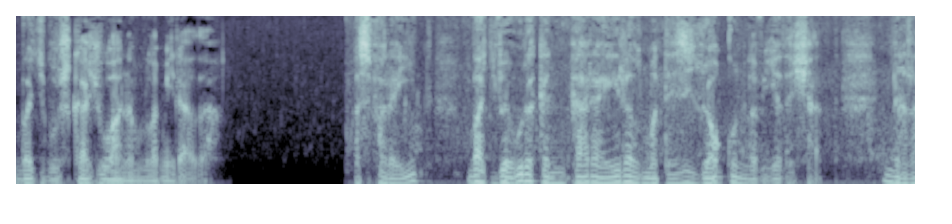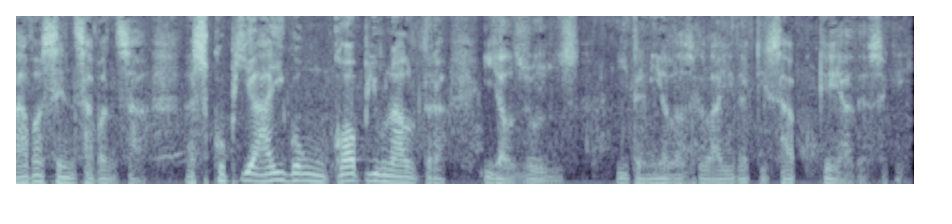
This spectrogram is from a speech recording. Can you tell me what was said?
vaig buscar Joan amb la mirada. Esfereït, vaig veure que encara era el mateix lloc on l'havia deixat. Nadava sense avançar, escopia aigua un cop i un altre, i als ulls hi tenia l'esglai de qui sap què ha de seguir.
